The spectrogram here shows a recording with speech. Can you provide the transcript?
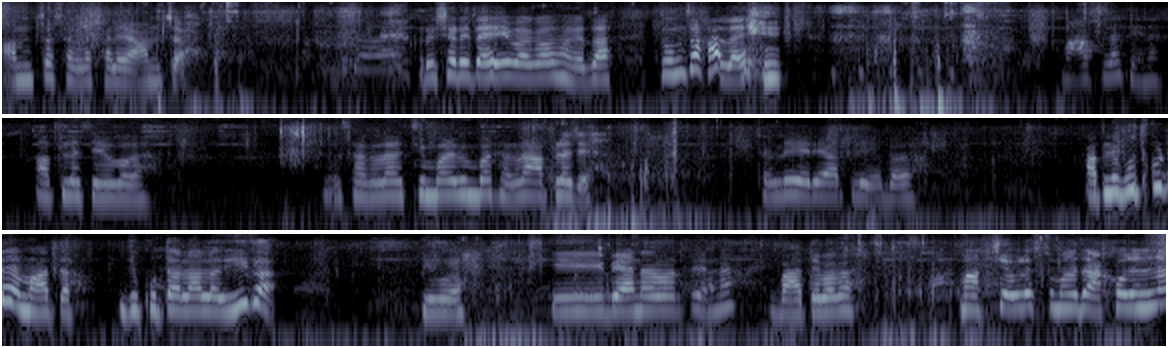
आमचा सगळा खाला आहे आमचा. ऋषारी ताई बघा सांगायचा तुमचा खाला आहे आपलाच आहे ना? आपलंच आहे बघा. सगळा चिंबा बिंबा सगळा आपलाच आहे. सगळी एरिया आपली आहे बघा. आपली बूथ कुठे आहे मग आता? जी कुटाला आला ही का? ही बघा ही बॅनरवरती आहे ना भात आहे बघा. मागच्या वेळेस तुम्हाला दाखवलं ना?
